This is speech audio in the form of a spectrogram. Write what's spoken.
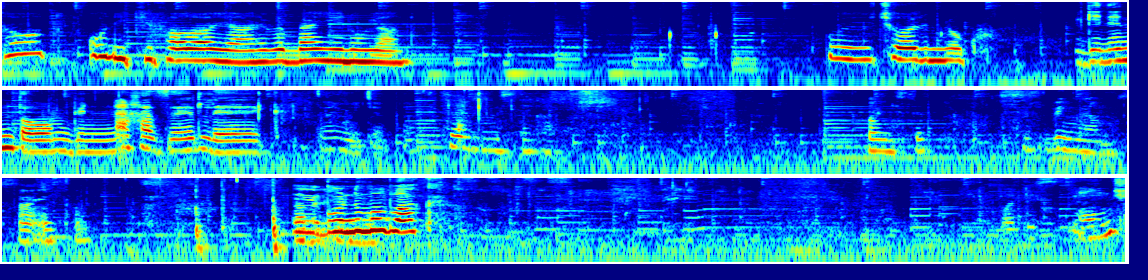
Saat 12 falan yani ve ben yeni uyandım. Ay hiç halim yok. Bilge'nin doğum gününe hazırlık. Sevgilisi de kalmış. Hangisi? Siz bilmiyorum. Ha, iyi tamam. İyi burnuma bak. Olmuş.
